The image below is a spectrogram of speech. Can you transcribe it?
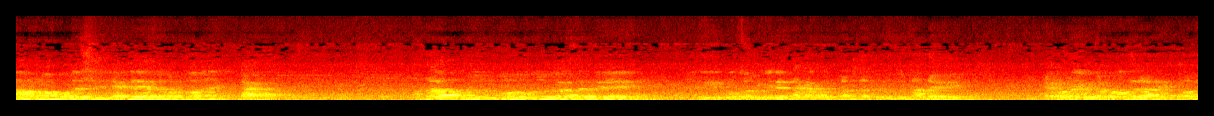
আমার মহম্মদের জিনিস একটাই বর্তমানে টাকা। আমরা বড় হুজুর কাছে প্রচুর মিলে টাকা করতাম যাতে হুজুর না দেখে। আমাদের আমাদের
